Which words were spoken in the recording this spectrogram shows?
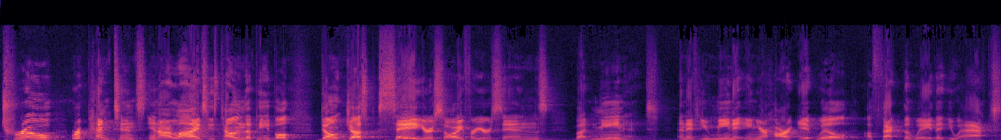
true repentance in our lives. He's telling the people, don't just say you're sorry for your sins, but mean it. And if you mean it in your heart, it will affect the way that you act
